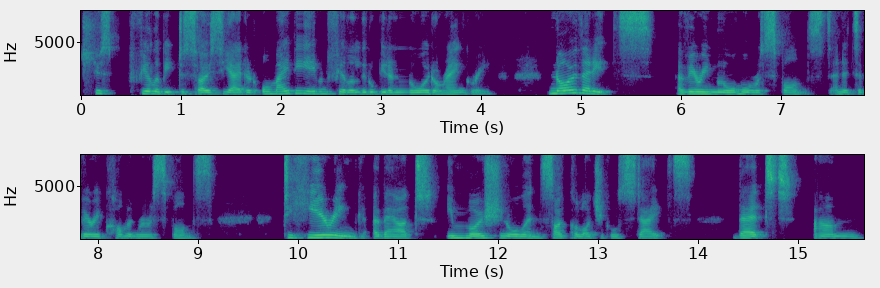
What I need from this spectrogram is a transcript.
just feel a bit dissociated or maybe even feel a little bit annoyed or angry know that it's a very normal response and it's a very common response to hearing about emotional and psychological states that um,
